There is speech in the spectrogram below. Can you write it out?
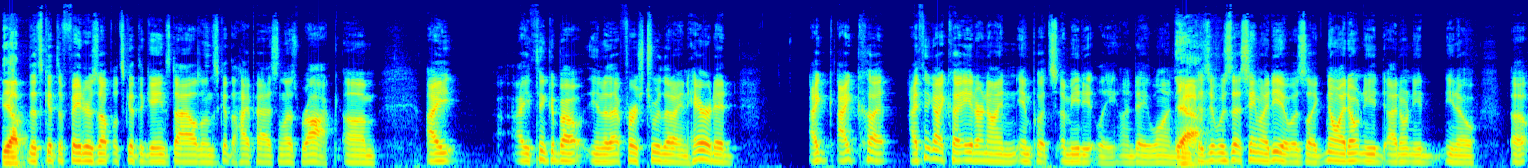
Yep. Let's get the faders up. Let's get the gains dialed, and let's get the high pass, and let's rock. Um, I I think about you know that first tour that I inherited. I I cut. I think I cut eight or nine inputs immediately on day one. Yeah. because it was that same idea. It was like, no, I don't need. I don't need. You know, a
